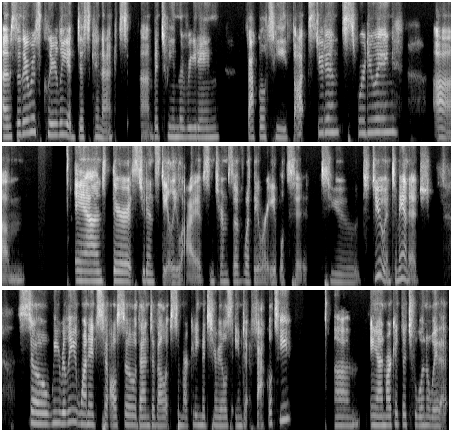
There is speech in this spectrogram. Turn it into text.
Um, so there was clearly a disconnect uh, between the reading faculty thought students were doing um, and their students' daily lives in terms of what they were able to, to, to do and to manage. So we really wanted to also then develop some marketing materials aimed at faculty um, and market the tool in a way that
